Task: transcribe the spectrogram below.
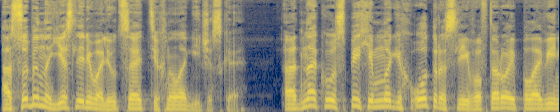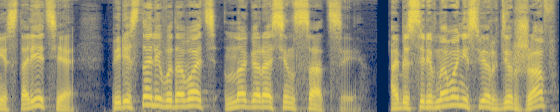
Особенно если революция технологическая. Однако успехи многих отраслей во второй половине столетия перестали выдавать на гора сенсации, а без соревнований сверхдержав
